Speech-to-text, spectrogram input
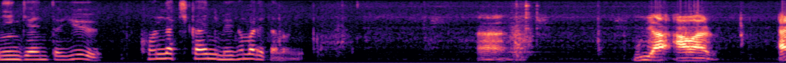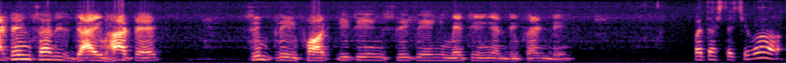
人間というこんな機会に恵まれたのに。私たちは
